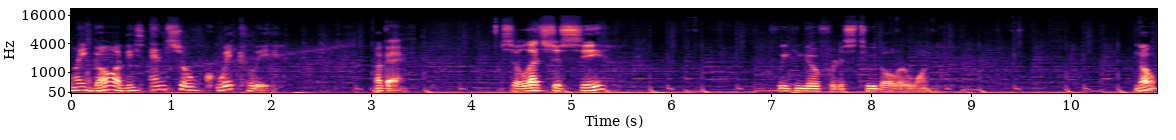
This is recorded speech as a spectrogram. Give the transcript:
my god, these end so quickly. Okay. So let's just see if we can go for this $2 one. Nope,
